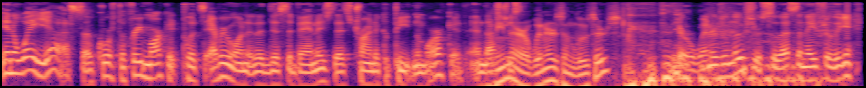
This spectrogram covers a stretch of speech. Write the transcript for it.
in a way, yes. Of course, the free market puts everyone at a disadvantage that's trying to compete in the market, and that's I mean just, there are winners and losers. there are winners and losers, so that's the nature of the game.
